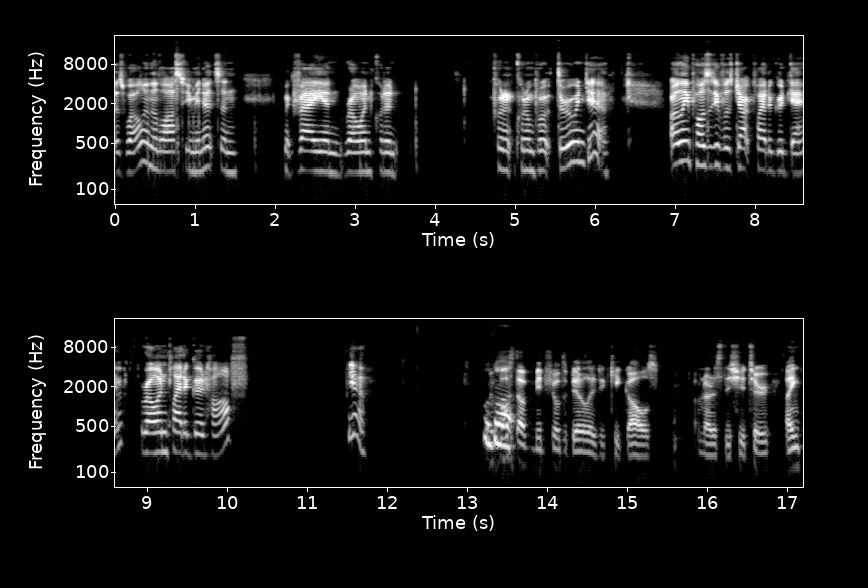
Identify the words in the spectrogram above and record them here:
as well in the last few minutes, and McVeigh and Rohan couldn't couldn't couldn't put it through. And yeah, only positive was Jack played a good game. Rohan played a good half. Yeah, We've lost our midfield's ability to kick goals. I've noticed this year too. I think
